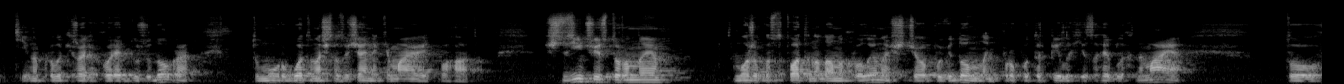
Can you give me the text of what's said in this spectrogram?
які на превеликий жаль горять дуже добре. Тому роботи наші надзвичайники мають багато. З іншої сторони, можу констатувати на дану хвилину, що повідомлень про потерпілих і загиблих немає. То,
